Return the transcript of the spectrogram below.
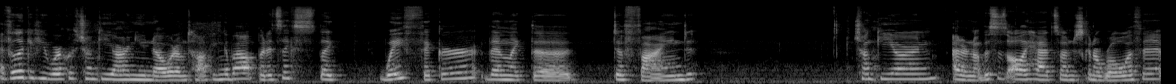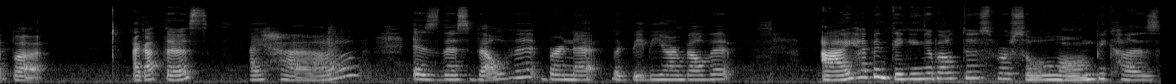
I feel like if you work with chunky yarn, you know what I'm talking about, but it's like, like way thicker than like the defined chunky yarn. I don't know. This is all I had, so I'm just to roll with it, but I got this. I have is this velvet Bernat, like baby yarn velvet I have been thinking about this for so long because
